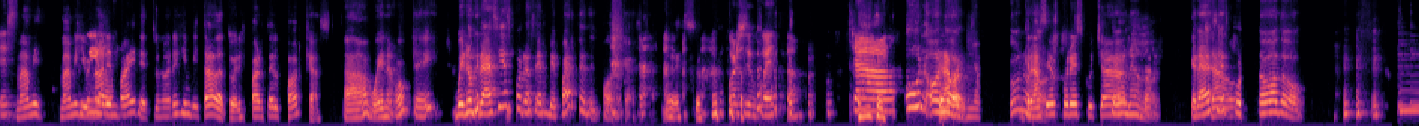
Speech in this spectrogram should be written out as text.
Es, Mami, mami, you're not invited. Tú no eres invitada, tú eres parte del podcast. Ah, bueno, ok. Bueno, gracias por hacerme parte del podcast. Eso. por supuesto. Chao. Un honor. un honor. Gracias por escuchar. Un honor. Gracias Chao. por todo.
